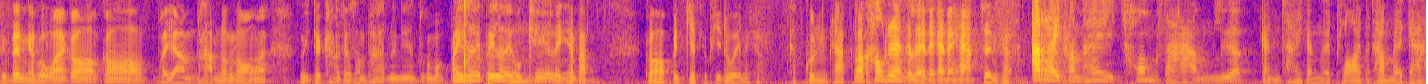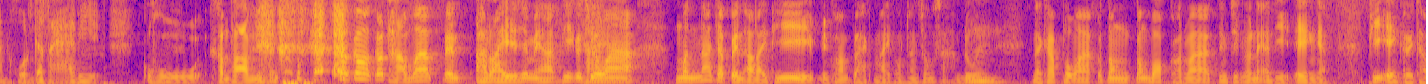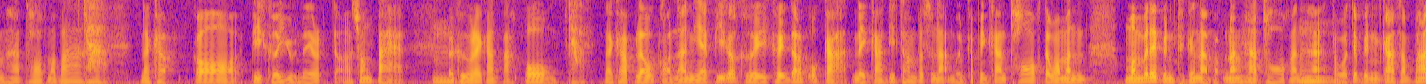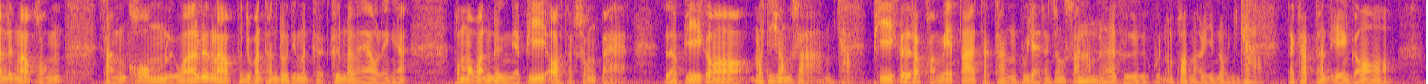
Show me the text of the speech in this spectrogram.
ตื่นเต้นเหมือนกันเพราะว่าก็ก็พยายามถามน้องๆว่าเฮ้ยเดี๋ยวเขาจะสัมภาษณ์นู่นนี่นั่นทุกคนบอกไปเลยไปเลยโอเคอะไรอย่างเงี้ยแบบก็เป็นเกียรติกับพี่ด้วยนะครับกับคุณครับ เราเข้าเรื่องกันเลยแล้วกันนะครับเช่นครับ อะไรทำให้ช่อง3เลือกกัญชัยกำเนิดพลอยมาทำรายการโหนกระแสพี่โอ้โหคำถามนี้ก็ก็ก็ถามว่าเป็นอะไรใช่ไหมฮะพี่ก็เชื่อใช่ว่ามันน่าจะเป็นอะไรที่เป็นความแปลกใหม่ของทางช่อง3ด้วย นะครับเพราะว่าก็ต้องต้องบอกก่อนว่าจริง ๆ แล้วในอดีตเองเนี่ยพี่เองเคยทำ hard talk มาบ้างครับนะครับก็พี่เคยอยู่ในเอ่อช่อง 8ก็คือรายการปากโป้งครับนะครับแล้วก่อนหน้านี้พี่ก็เคยเคยได้รับโอกาสในการที่ทำลักษณะเหมือนกับเป็นการ talk แต่ว่ามันมันไม่ได้เป็นถึงขนาดแบบนั่ง hard talk นะฮะแต่ว่าจะเป็นการสัมภาษณ์เรื่องราวของสังคม หรือว่าเรื่องราวปัจจุบันทันด่วนที่มันเกิดขึ้นมาแล้วอะไรเงี้ยพอมาวันหนึ่งเนี่ยพี่ออกจากช่อง 8 แล้วพี่ก็มาที่ช่อง3ครับพี่ก็ได้รับความเมตตาจากทางผู้ใหญ่ทางช่อง3นะฮะคือคุณอมพรมารีนนท์ครับนะครับท่านเองก็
